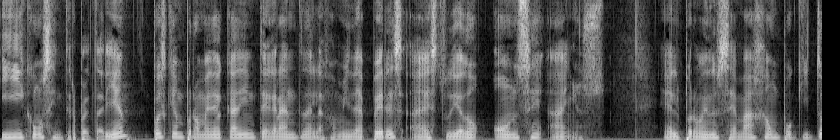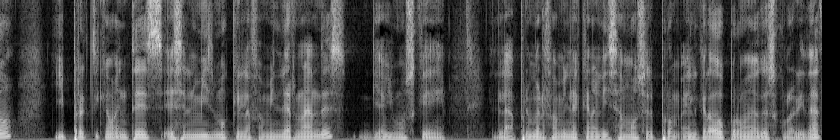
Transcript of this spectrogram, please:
¿Y cómo se interpretaría? Pues que en promedio cada integrante de la familia Pérez ha estudiado 11 años el promedio se baja un poquito y prácticamente es, el mismo que la familia Hernández. Ya vimos que la primera familia que analizamos, el, el grado promedio de escolaridad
